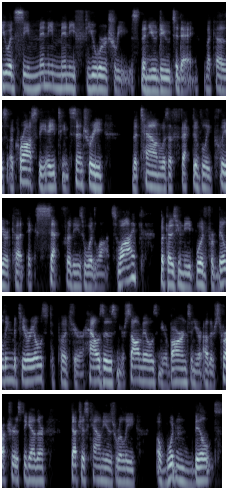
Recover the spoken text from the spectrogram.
you would see many, many fewer trees than you do today because across the 18th century, the town was effectively clear cut except for these woodlots. Why? Because you need wood for building materials to put your houses and your sawmills and your barns and your other structures together. Dutchess County is really a wooden built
